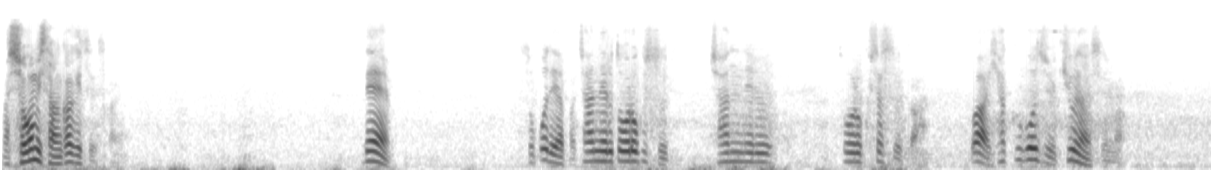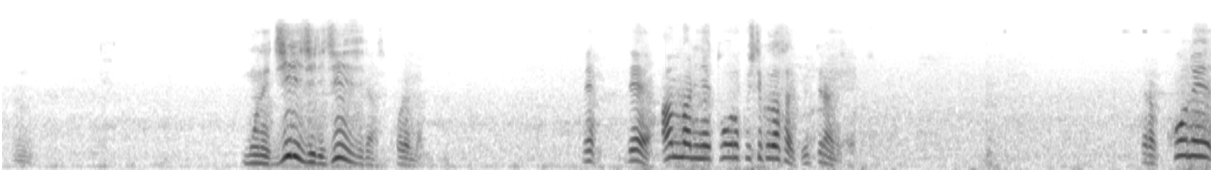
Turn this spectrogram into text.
まあ、賞味3ヶ月ですかね。で、そこでやっぱチャンネル登録数、チャンネル登録者数か、は159なんですよ、今。うん。もうね、じりじりじりじりなんですよ、これも。ね。で、あんまりね、登録してくださいって言ってないんですよ、だから、この、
